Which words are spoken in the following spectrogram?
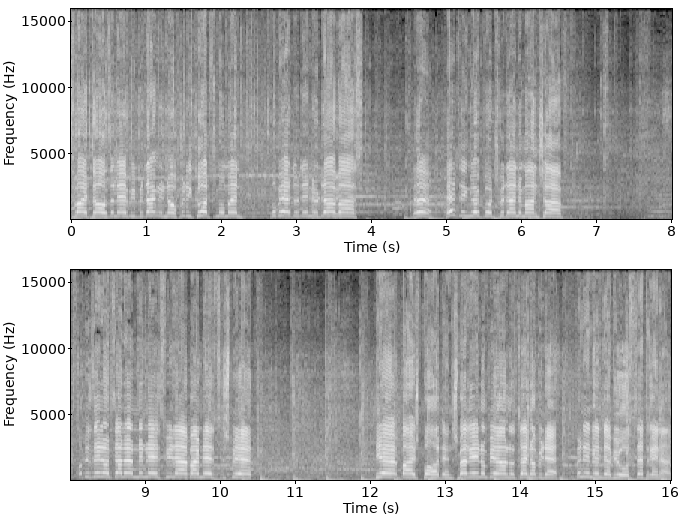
2011. Wir bedanken uns noch für den kurzen Moment, Roberto, den du da warst. Ne? Herzlichen Glückwunsch für deine Mannschaft. Und wir sehen uns dann demnächst wieder beim nächsten Spiel. Hier bei Sport in Schwerin und wir hören uns gleich noch wieder mit den Interviews der Trainer.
